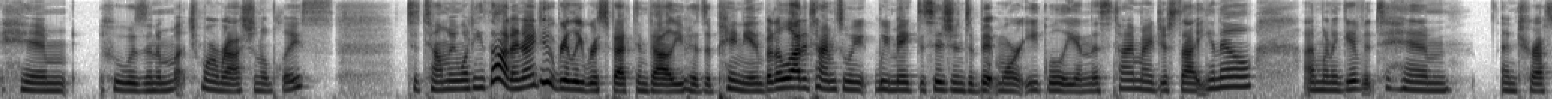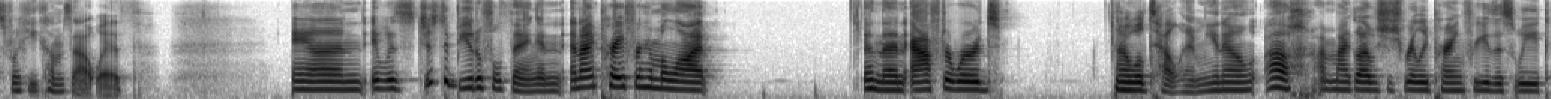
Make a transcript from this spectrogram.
him, who was in a much more rational place, to tell me what he thought. And I do really respect and value his opinion, but a lot of times we, we make decisions a bit more equally. And this time I just thought, you know, I'm going to give it to him and trust what he comes out with and it was just a beautiful thing. And and I pray for him a lot. And then afterwards I will tell him, you know, oh, Michael, I was just really praying for you this week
